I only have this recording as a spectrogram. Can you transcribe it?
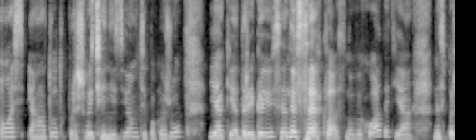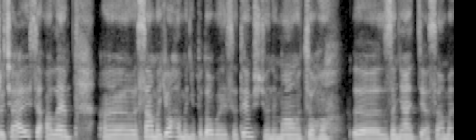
Ось, а тут у пришвидшеній зйомці покажу, як я дригаюся. Не все класно виходить, я не сперечаюся, але саме йога мені подобається тим, що нема цього заняття саме.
